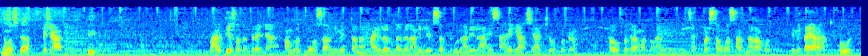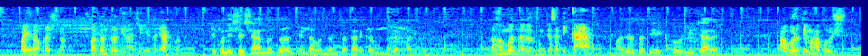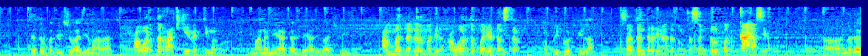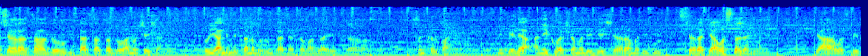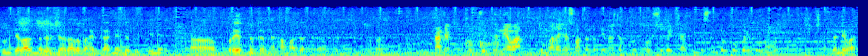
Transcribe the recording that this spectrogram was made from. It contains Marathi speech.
नमस्कार. कशा आहात? ठीक. भारतीय स्वातंत्र्याच्या अमृत महोत्सवा निमित्तानं आयलम नगर आणि लेट्सअप घेऊन आलेला आहे सारे घ्या असे आजचे उपक्रम. त्या उपक्रमातून आम्ही तुमची झटपट संवाद साधणार आहोत. तुम्ही तयार आहात? हो पहिला प्रश्न स्वातंत्र्य दिनाची एखादी आठवण. एकोणीसशे शहाण्णवचा झेंडावंदनचा कार्यक्रम नगरपालिकेत अहमदनगर तुमच्यासाठी काय आहे? माझ्यासाठी एक तो विचार आहे. आवडते महापुरुष. छत्रपती शिवाजी महाराज. आवडतं राजकीय व्यक्तिमत्व. माननीय अटल बिहारी वाजपेयी अहमदनगर मधील आवडतं पर्यटन स्थळ. भुईकोट किल्ला. स्वातंत्र्य दिनाचा तुमचा संकल्प काय असेल? नगर शहराचा जो विकासाचा जो अनुशेष आहे तो या निमित्तानं भरून काढण्याचा माझा एक संकल्प आहे. आणि गेल्या अनेक वर्षामध्ये जे शहरामध्ये जी शहराची अवस्था झाली त्या अवस्थेतून त्याला नगर शहराला बाहेर काढण्याच्या दृष्टीने प्रयत्न करणं हा माझा खऱ्या अर्थाने संकल्प आहे. तात्या खूप खूप धन्यवाद. तुम्हाला ह्या स्वातंत्र्य दिनाच्या खूप खूप शुभेच्छा. तुमचे संकल्प परिपूर्ण होत धन्यवाद.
